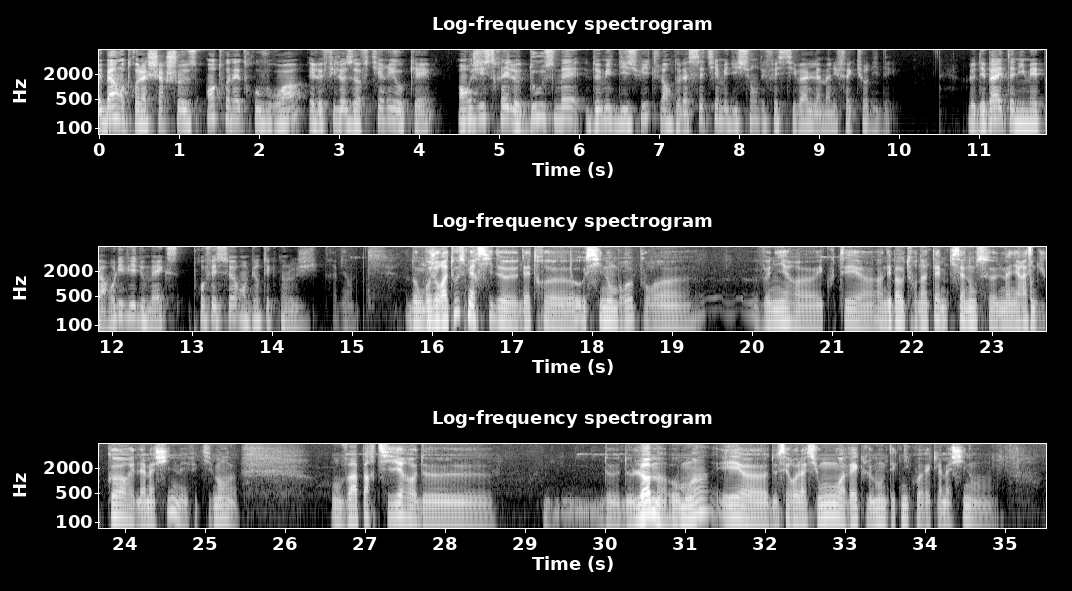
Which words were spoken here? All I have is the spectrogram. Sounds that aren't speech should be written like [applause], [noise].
Débat entre la chercheuse Antoinette Rouvroy et le philosophe Thierry Hoquet, enregistré le 12 mai 2018 lors de la septième édition du festival La Manufacture d'idées. Le débat est animé par Olivier Doumex, professeur en biotechnologie. Très bien. Donc bonjour à tous, merci d'être euh, aussi nombreux pour euh, venir euh, écouter un débat autour d'un thème qui s'annonce de manière assez du corps et de la machine, mais effectivement, on va partir de, de, l'homme au moins et de ses relations avec le monde technique ou avec la machine.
